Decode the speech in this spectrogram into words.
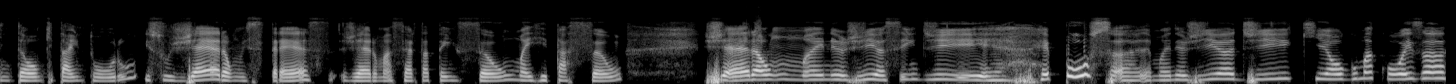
então que tá em Touro, isso gera um estresse, gera uma certa tensão, uma irritação, gera uma energia, assim, de repulsa, é uma energia de que alguma coisa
